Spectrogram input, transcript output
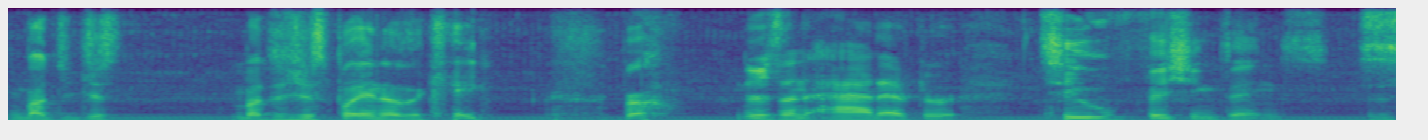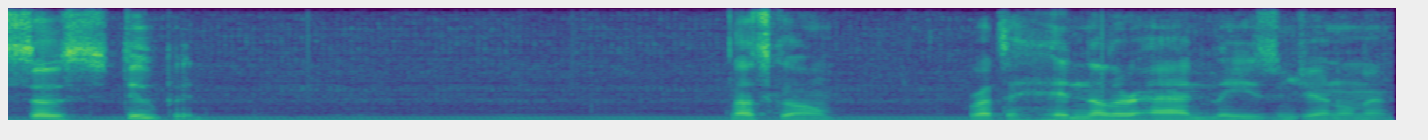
I'm about to just, I'm about to just play another game. Bro, there's an ad after two fishing things. This is so stupid. Let's go. We're about to hit another ad, ladies and gentlemen.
